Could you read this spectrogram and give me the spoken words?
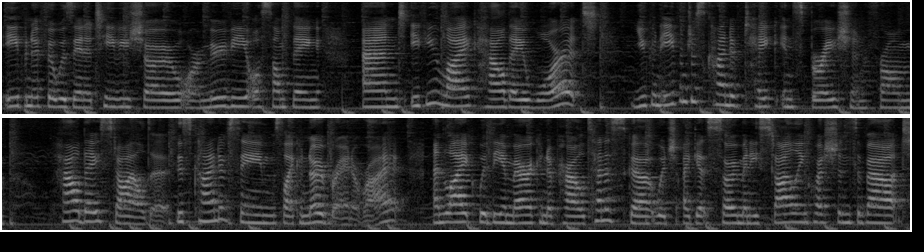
even if it was in a TV show or a movie or something. And if you like how they wore it, you can even just kind of take inspiration from how they styled it. This kind of seems like a no-brainer, right? And like with the American Apparel tennis skirt, which I get so many styling questions about,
